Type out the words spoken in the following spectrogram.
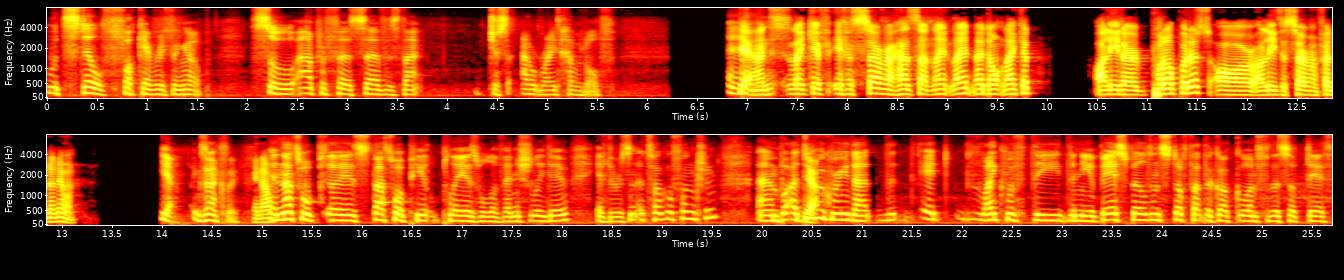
would still fuck everything up. So I prefer servers that just outright have it off. yeah, and like if if a server has that nightlight and I don't like it, I'll either put up with it or I'll leave the server and find a new one. Yeah, exactly. You know? and that's what players that's what pe- players will eventually do if there isn't a toggle function. Um, but I do Yeah. agree that th- it, like with the the new base build and stuff that they got going for this update,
